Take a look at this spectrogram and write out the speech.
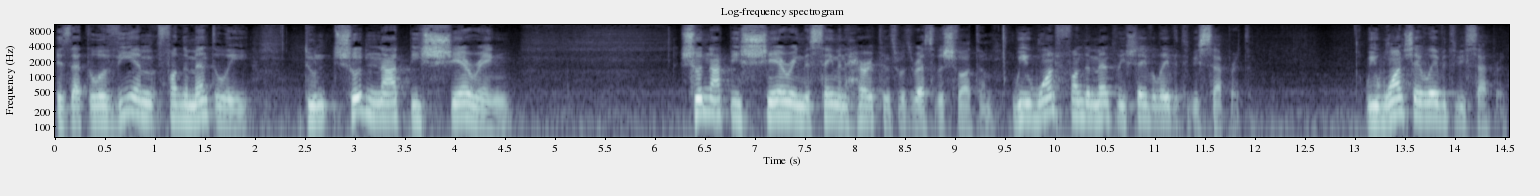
is that the Levium fundamentally do, should not be sharing should not be sharing the same inheritance with the rest of the Shvatim. We want fundamentally Sheva Levi to be separate. We want Sheva Levi to be separate.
